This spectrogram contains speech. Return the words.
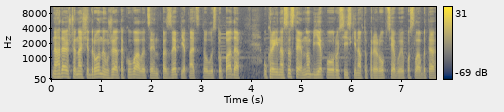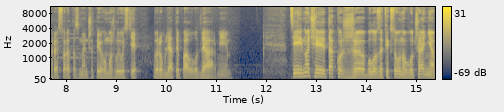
Нагадаю, що наші дрони вже атакували це НПЗ 15 листопада. Україна системно б'є по російській нафтопереробці, аби послабити агресора та зменшити його можливості виробляти паливо для армії. Цієї ночі також було зафіксовано влучання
